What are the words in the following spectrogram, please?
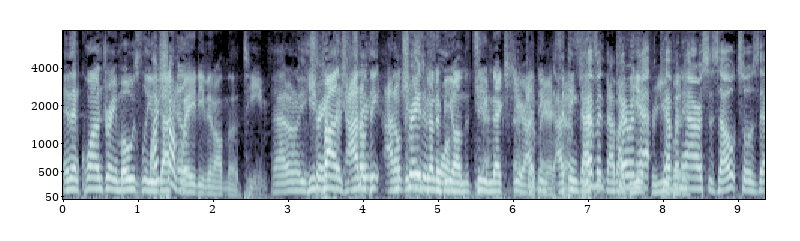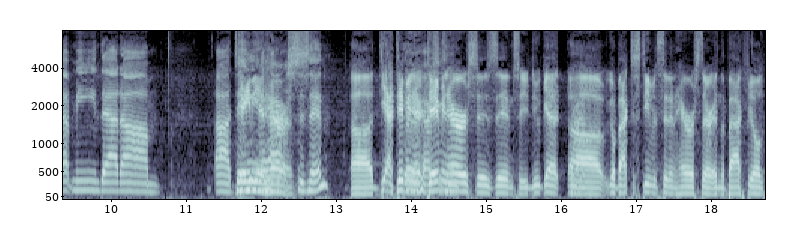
and then Quandre Mosely. Why who is got Shaun Wade even on the team? I don't know. He's trade- probably. 'cause you I don't think. I don't think he's going to be on the team Yeah, next year. I think. I think that's Kevin, that might Kevin, be it for you. Kevin buddy. Harris is out, so does that mean that um, uh, Damien, Damien Harris. Harris. is in? Uh, yeah, Damien, Damian Har- Harris Damien is in. Harris is in. So you do get uh, go back to Stevenson and Harris there in the backfield.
